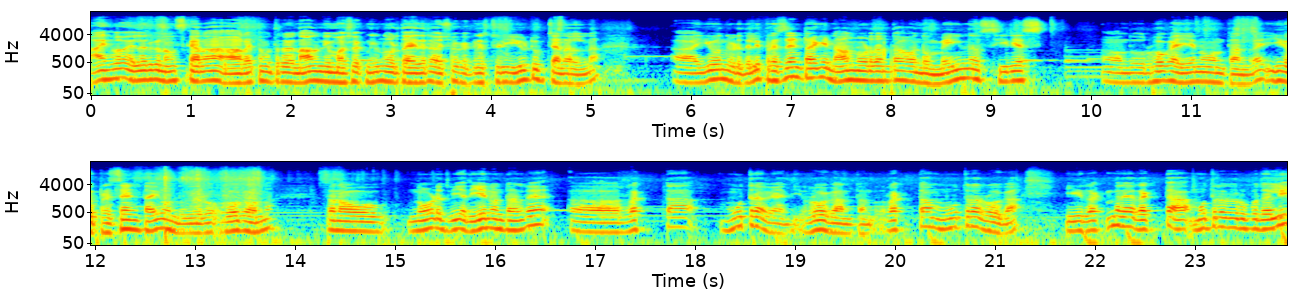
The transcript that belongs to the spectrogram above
ಹಾಯ್ ಹಲೋ ಎಲ್ಲರಿಗೂ ನಮಸ್ಕಾರ. ರೈತ ಮಿತ್ರರೇ, ನಾನು ನಿಮ್ಮ ಅಶೋಕ್. ನೀವು ನೋಡ್ತಾ ಇದ್ದಾರೆ ಅಶೋಕ್ ಅಗ್ರ ಸ್ಟಡಿ ಯೂಟ್ಯೂಬ್ ಚಾನಲ್ನ ಈ ಒಂದು ವಿಡಿಯೋದಲ್ಲಿ ಪ್ರೆಸೆಂಟಾಗಿ ನಾನು ನೋಡಿದಂಥ ಒಂದು ಮೈನ್ ಸೀರಿಯಸ್ ಒಂದು ರೋಗ ಏನು ಅಂತ ಅಂದರೆ, ಈಗ ಪ್ರೆಸೆಂಟಾಗಿ ಒಂದು ರೋಗವನ್ನು ಸೊ ನಾವು ನೋಡಿದ್ವಿ. ಅದು ಏನು ಅಂತಂದರೆ ರಕ್ತ ಮೂತ್ರ ವ್ಯಾಧಿ ರೋಗ ಅಂತಂದು ರಕ್ತ ಮೂತ್ರ ರೋಗ. ಈ ರಕ್, ಅಂದರೆ ರಕ್ತ ಮೂತ್ರದ ರೂಪದಲ್ಲಿ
